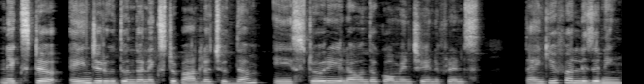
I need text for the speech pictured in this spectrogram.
నెక్స్ట్ ఏం జరుగుతుందో నెక్స్ట్ పాటలో చూద్దాం. ఈ స్టోరీ ఎలా ఉందో కామెంట్ చేయండి friends. Thank you for listening.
